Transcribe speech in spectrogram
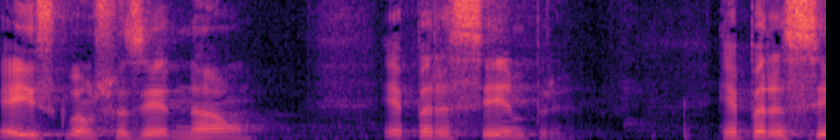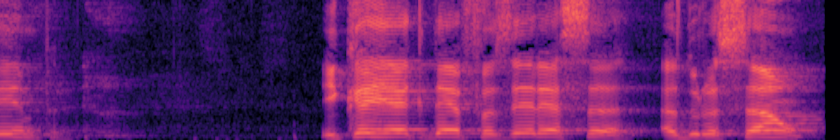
É isso que vamos fazer? Não. É para sempre. É para sempre. E quem é que deve fazer essa adoração?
